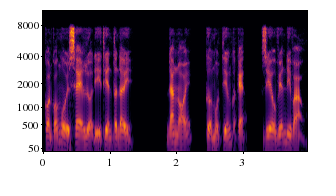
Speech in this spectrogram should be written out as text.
còn có ngồi xe lửa đi thiên tân đây. Đang nói, cửa một tiếng cờ kẹt, diêu viễn đi vào.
